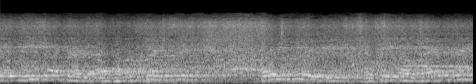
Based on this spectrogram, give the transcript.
new meet record of 136.43, the team of Valerie.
